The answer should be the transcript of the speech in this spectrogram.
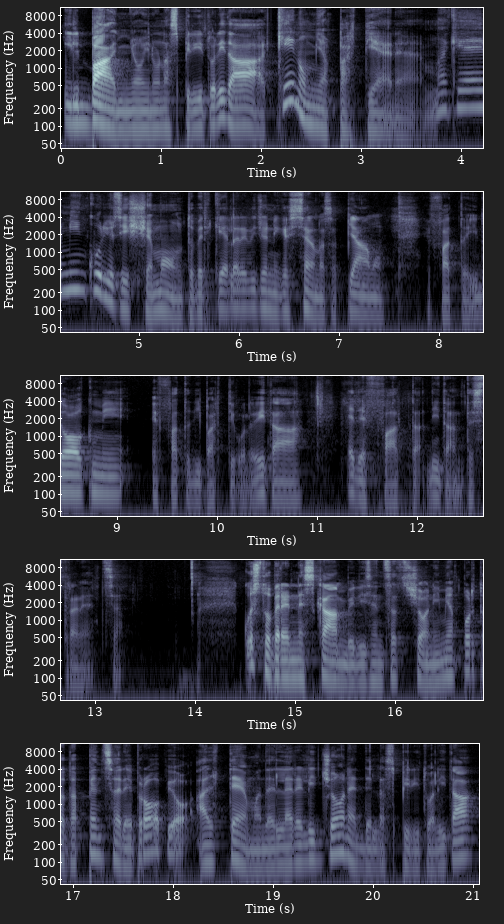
il bagno in una spiritualità che non mi appartiene, ma che mi incuriosisce molto perché la religione cristiana, lo sappiamo, è fatta di dogmi, è fatta di particolarità ed è fatta di tante stranezze. Questo perenne scambio di sensazioni mi ha portato a pensare proprio al tema della religione e della spiritualità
